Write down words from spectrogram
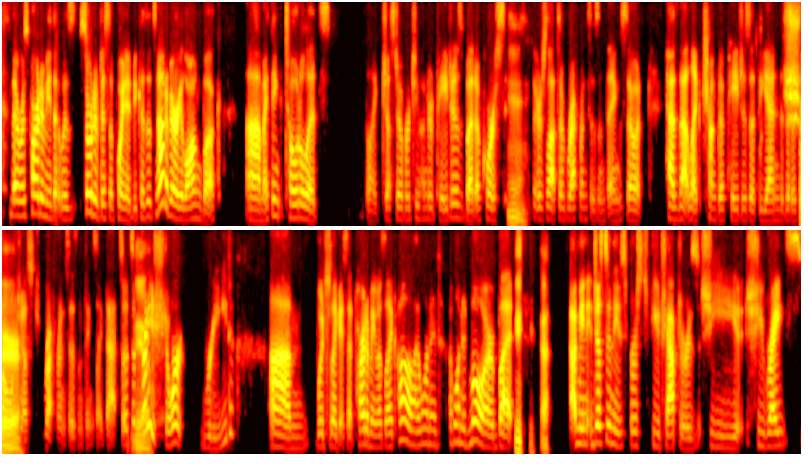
there was part of me that was sort of disappointed because it's not a very long book. Um, I think total it's like just over 200 pages, but of course Mm, there's lots of references and things, so it has that like chunk of pages at the end that is Sure. all just references and things like that. So it's a Yeah. pretty short read. Um, which, like I said, part of me was like, oh, I wanted, I wanted more, but Yeah. I mean, just in these first few chapters, she she writes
